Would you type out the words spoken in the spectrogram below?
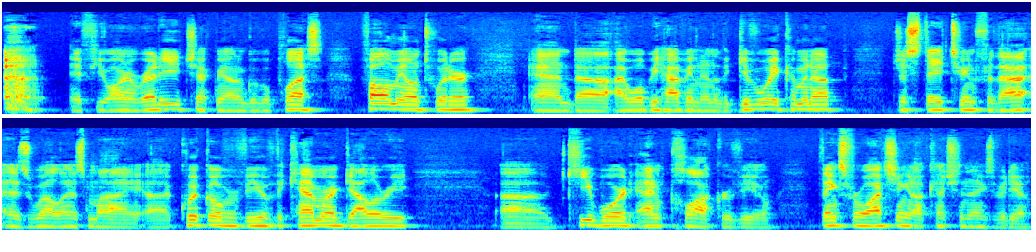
if you aren't already, check me out on Google Plus. Follow me on Twitter, and uh, I will be having another giveaway coming up. Just stay tuned for that, as well as my uh, quick overview of the camera, gallery, uh, keyboard, and clock review. Thanks for watching, and I'll catch you in the next video.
